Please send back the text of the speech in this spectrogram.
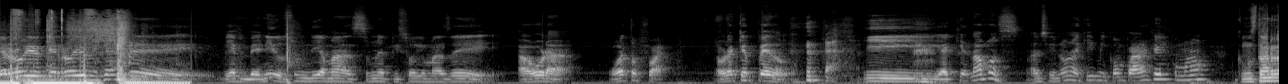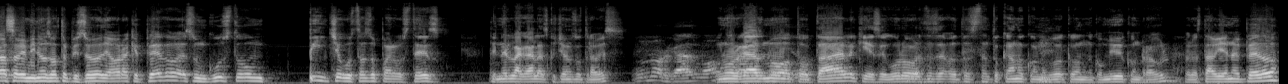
¿Qué rollo, qué rollo, mi gente? Bienvenidos un día más, un episodio más de Ahora, what the fuck. Ahora qué pedo. Y aquí andamos, al sinón, aquí mi compa Ángel, ¿cómo no? ¿Cómo están, raza? Bienvenidos a otro episodio de Ahora qué pedo. Es un gusto, un pinche gustazo para ustedes tener la gala de escucharnos otra vez. Un orgasmo. Un orgasmo total que seguro ahorita, se- ahorita se están tocando con, con- conmigo y con Raúl. Pero está bien, no hay pedo.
